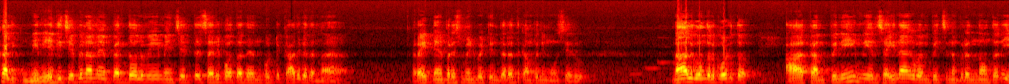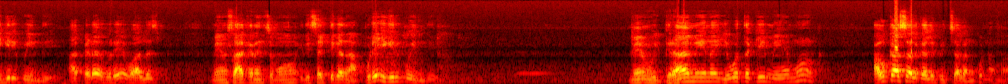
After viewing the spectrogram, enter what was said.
కానీ మీరు ఏది చెప్పినా మేము పెద్దోళ్ళమి మేము చెప్తే సరిపోతుంది అనుకుంటే కాదు కదన్నా. రైట్ నేను ప్రెస్ మీట్ పెట్టిన తర్వాత కంపెనీ మూసారు. నాలుగు వందల కోటితో ఆ కంపెనీ మీరు చైనాకు పంపించిన బృందంతో ఎగిరిపోయింది. అక్కడ ఎవరే వాళ్ళు మేము సహకరించము ఇది సెట్ కదా అప్పుడే ఎగిరిపోయింది. మేము గ్రామీణ యువతకి మేము అవకాశాలు కల్పించాలనుకున్నాము.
